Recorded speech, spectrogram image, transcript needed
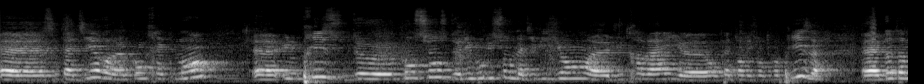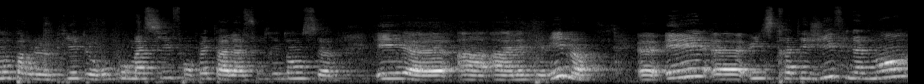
Euh, c'est-à-dire euh, concrètement une prise de conscience de l'évolution de la division du travail en fait, dans les entreprises, notamment par le biais de recours massifs en fait, à la sous-traitance et à, à l'intérim. et une stratégie finalement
